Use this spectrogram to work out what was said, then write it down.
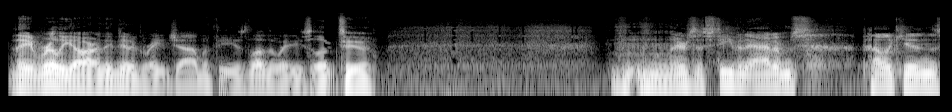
They really are. They did a great job with these. Love the way these look too. There's a Steven Adams Pelicans.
